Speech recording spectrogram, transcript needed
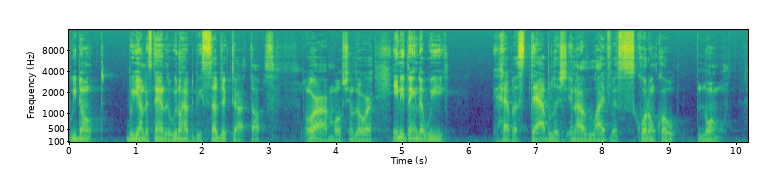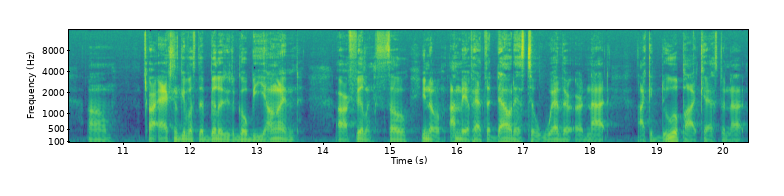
we don't we understand that we don't have to be subject to our thoughts or our emotions or anything that we have established in our life as quote unquote normal. Um, our actions give us the ability to go beyond our feelings. So, you know, I may have had the doubt as to whether or not I could do a podcast or not.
